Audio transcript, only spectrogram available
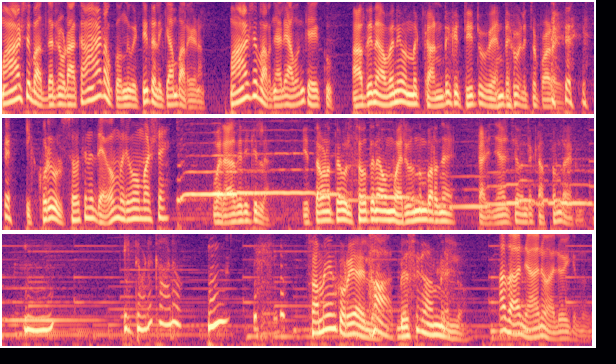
മാഷ് ഭദ്രനോട് ആ കാടൊക്കെ ഒന്ന് വെട്ടിത്തെളിക്കാൻ പറയണം. മാഷ് പറഞ്ഞാലേ അവൻ കേൾക്കൂ അതിന് അവനെ ഒന്ന് കണ്ടു കിട്ടിയിട്ട് വേണ്ട വിളിച്ചപ്പാടെ. ഇക്കുറി ഉത്സവത്തിന് ദേവം വരുമോ മാഷേ? വരാതിരിക്കില്ല. ഇത്തവണത്തെ ഉത്സവത്തിന് അവൻ വരുമെന്നും പറഞ്ഞ് കഴിഞ്ഞ ആഴ്ച അവന്റെ കത്തുണ്ടായിരുന്നു. ഇത്തവണ കാണോ? സമയം കുറയായല്ലോ. ബസ് കാണുന്നില്ലല്ലോ. അതാ ഞാനും ആലോചിക്കുന്നത്.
